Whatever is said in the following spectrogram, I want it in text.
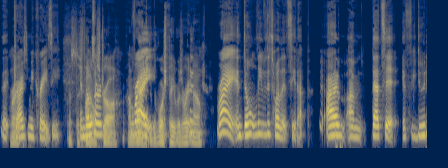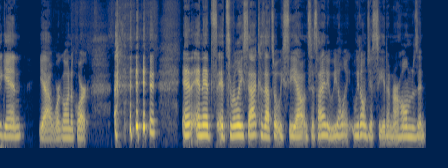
It Right. drives me crazy. that's the And final those are- straw i'm right. divorce papers right now Right, and don't leave the toilet seat up. I'm um that's it. If you do it again, yeah, we're going to court. and and it's it's really sad cuz that's what we see out in society. We don't we don't just see it in our homes and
